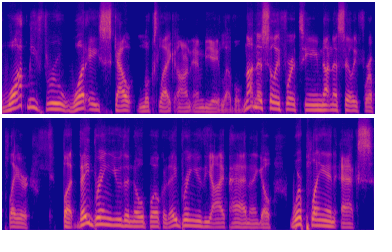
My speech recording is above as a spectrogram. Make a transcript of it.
Walk me through what a scout looks like on an NBA level. Not necessarily for a team, not necessarily for a player, but they bring you the notebook or they bring you the iPad and they go, We're playing X.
